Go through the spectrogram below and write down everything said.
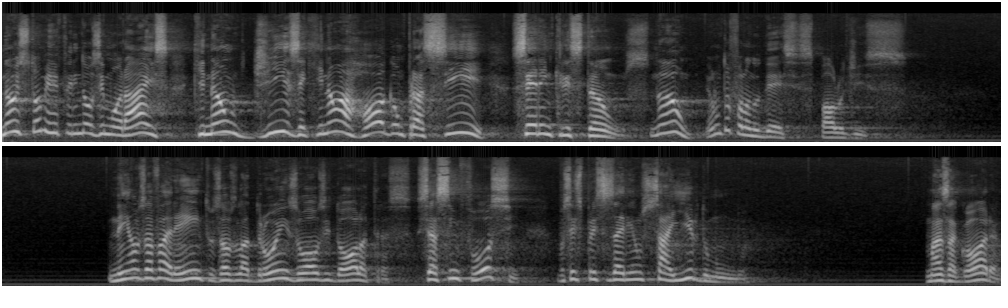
Não estou me referindo aos imorais que não dizem, que não arrogam para si serem cristãos. Não, eu não estou falando desses, Paulo diz. Nem aos avarentos, aos ladrões ou aos idólatras. Se assim fosse, vocês precisariam sair do mundo. Mas agora,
